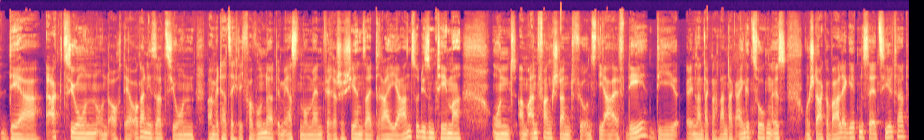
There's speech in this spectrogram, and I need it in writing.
der Aktionen und auch der Organisationen waren wir tatsächlich verwundert im ersten Moment. Wir recherchieren seit drei Jahren zu diesem Thema und am Anfang stand für uns die AfD, die in Landtag nach Landtag eingezogen ist und starke Wahlergebnisse erzielt hat.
